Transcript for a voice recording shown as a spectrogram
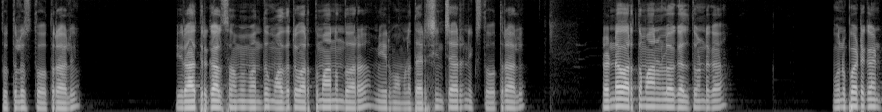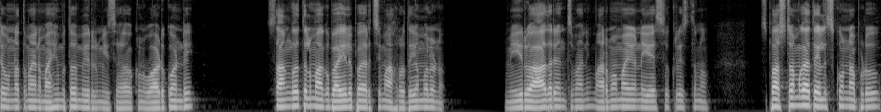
స్థుతులు స్తోత్రాలు. ఈ రాత్రికాల సమయం అందు మొదటి వర్తమానం ద్వారా మీరు మమ్మల్ని దర్శించారు నీకు స్తోత్రాలు. రెండవ వర్తమానంలోకి వెళ్తుండగా మునుపటి కంటే ఉన్నతమైన మహిమతో మీరు మీ సేవకులను వాడుకోండి. సంగతులు మాకు బయలుపరిచి మా హృదయములను మీరు ఆదరించమని మర్మమైన యేసుక్రీస్తును స్పష్టంగా తెలుసుకున్నప్పుడు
